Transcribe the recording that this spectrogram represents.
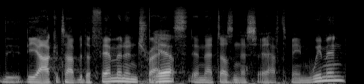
the, the archetype of the feminine traits, and that doesn't necessarily have to mean women,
